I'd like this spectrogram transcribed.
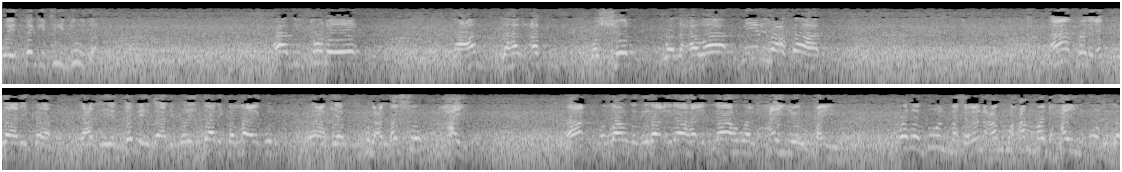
ويتقي فيه دوده. هذه الدوده إيه؟ نعم لها الأكل والشرب والهواء مين اللي أعطاها؟ ها فلأجل ذلك يعني ينتبه ذلك ولذلك الله يقول يعني يقول عن نفسه حي ها والله الذي لا إله إلا هو الحي القيوم ونقول مثلا عن محمد حي ولا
